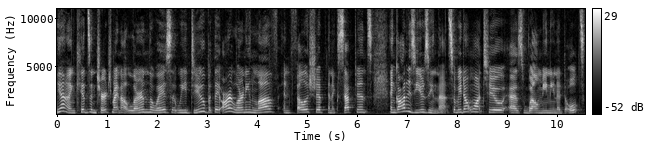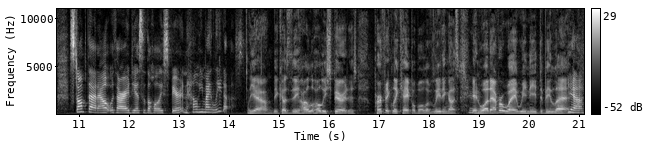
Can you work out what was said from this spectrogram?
Yeah, and kids in church might not learn the ways that we do, but they are learning love and fellowship and acceptance, and God is using that. So we don't want to, as well meaning adults, stomp that out with our ideas of the Holy Spirit and how He might lead us. Yeah, because the Holy Spirit is perfectly capable of leading us in whatever way we need to be led. Yeah.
